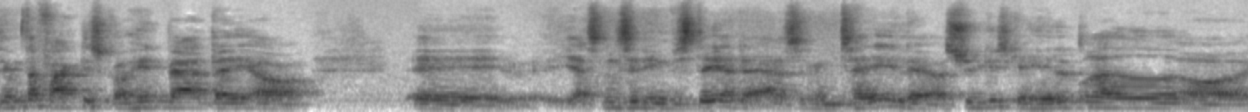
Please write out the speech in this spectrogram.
Dem, der faktisk går hen hver dag og øh, ja, sådan set investerer deres mentale og psykiske helbred og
